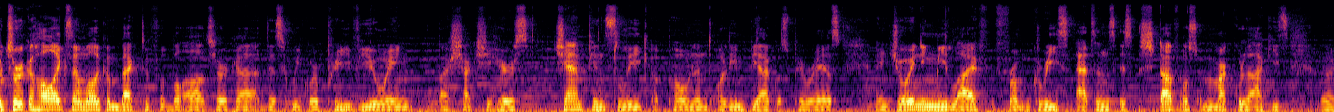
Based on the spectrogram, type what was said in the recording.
Turkaholics, and welcome back to Football Ala Turka. This week we're previewing Başakşehir's Champions League opponent Olympiakos Piraeus. And joining me live from Greece, Athens, is Stavros Markoulakis, a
